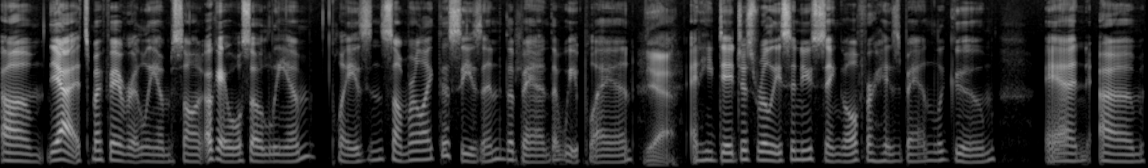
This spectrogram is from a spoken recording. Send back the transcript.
Um. Yeah, it's my favorite Liam song. Okay. Well, so Liam plays in Summer Like This Season, the band that we play in. yeah. and he did just release a new single for his band Legume, and um,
